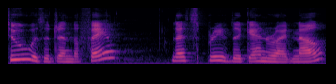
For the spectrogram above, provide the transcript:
Two is a gender fail. Let's breathe again right now.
